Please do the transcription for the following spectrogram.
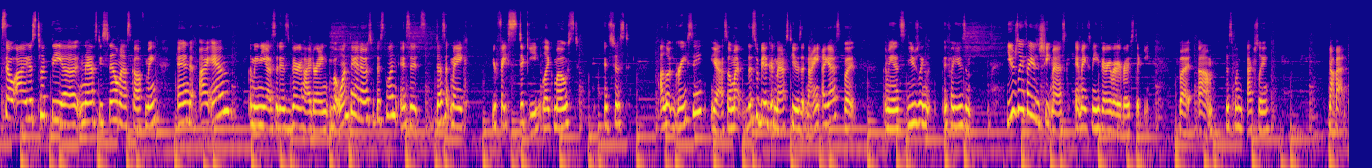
So I just took the uh, nasty snail mask off me and I am, I mean, yes, it is very hydrating, but one thing I noticed with this one is it doesn't make your face sticky like most. It's just, I look greasy. Yeah, so my this would be a good mask to use at night, I guess, but I mean, it's usually, if I use them, usually if I use a sheet mask, it makes me very, very, very sticky. But um, this one actually not bad.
